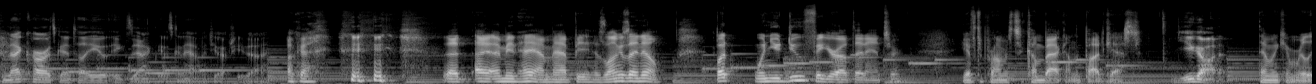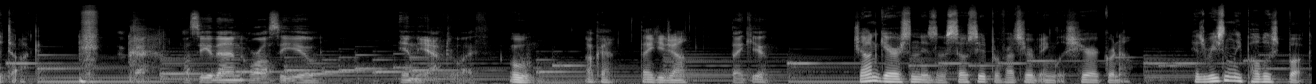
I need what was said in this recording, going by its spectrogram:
And that card's going to tell you exactly what's going to happen to you after you die. Okay. that I, I mean, hey, I'm happy as long as I know. But when you do figure out that answer, you have to promise to come back on the podcast. You got it. Then we can really talk. okay. I'll see you then, or I'll see you in the afterlife. Ooh. Okay. Thank you, John. Thank you. John Garrison is an associate professor of English here at Grinnell. His recently published book,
